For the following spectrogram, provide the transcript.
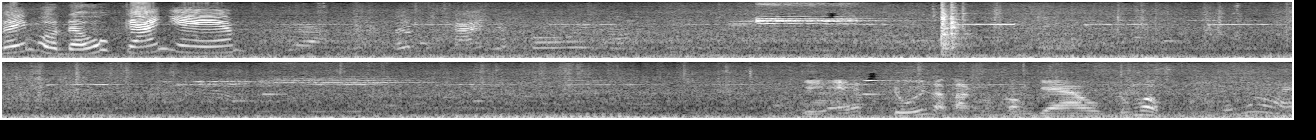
Lấy một một cái nha em lấy một cái cho tôi chị ép chuối là bằng con dao đúng không? Đúng rồi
